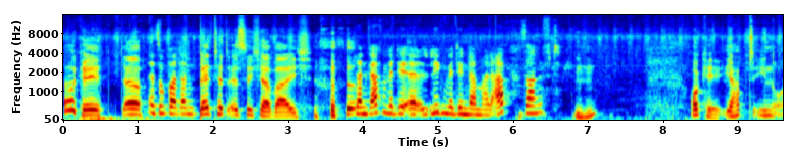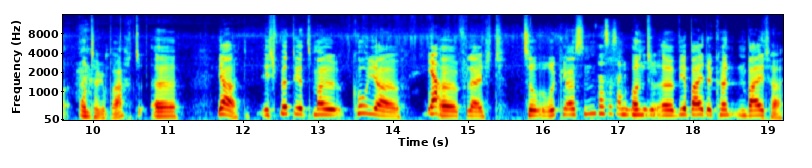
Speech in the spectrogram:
okay, da Ja, super, dann, bettet es sich ja weich. dann werfen wir den, äh, legen wir den da mal ab, sanft. Okay, ihr habt ihn untergebracht. Äh, ja, ich würde jetzt mal Koja Ja. äh, vielleicht zurücklassen. Das ist eine gute Und Idee. äh, wir beide könnten weiter.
